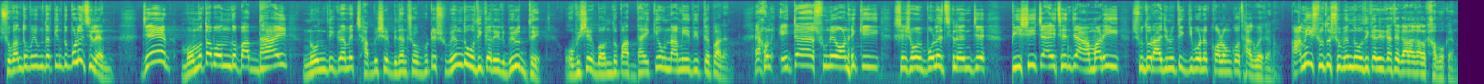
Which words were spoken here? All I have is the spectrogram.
সুকান্ত মজুমদার কিন্তু বলেছিলেন যে মমতা বন্দ্যোপাধ্যায় নন্দীগ্রামে ছাব্বিশের বিধানসভা ভোটে শুভেন্দু অধিকারীর বিরুদ্ধে অভিষেক বন্দ্যোপাধ্যায়কেও নামিয়ে দিতে পারেন। এখন এটা শুনে অনেকেই সেই সময় বলেছিলেন যে পিসি চাইছেন যে আমারই শুধু রাজনৈতিক জীবনে কলঙ্ক থাকবে কেন? আমি শুধু শুভেন্দু অধিকারীর কাছে গালাগাল খাব কেন?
